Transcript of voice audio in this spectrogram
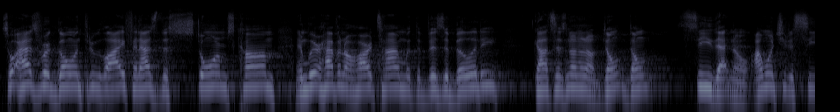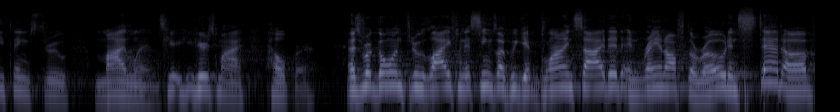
So as we're going through life and as the storms come and we're having a hard time with the visibility, God says, no, no, no, don't, don't see that. No, I want you to see things through my lens. Here, here's my helper. As we're going through life and it seems like we get blindsided and ran off the road, instead of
